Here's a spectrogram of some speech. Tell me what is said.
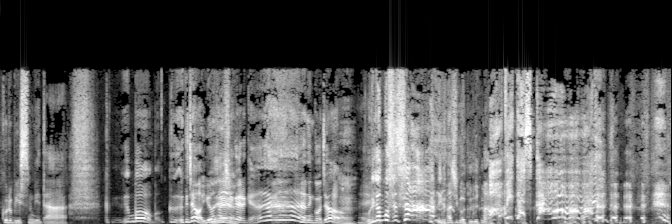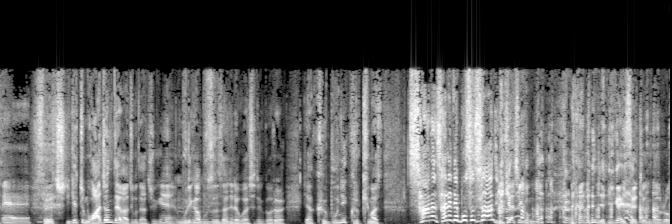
그룹이 있습니다. 그, 뭐, 그, 그죠? 유현상 네. 씨가 이렇게, 으아 하는 거죠? 네. 우리가 무슨 산 이거 하시거든요. 예. 근데 이게 좀 와전돼가지고 나중에 음. 우리가 무슨 산이라고 하시는 거를 야 그분이 그렇게 말 산은 산인데 무슨 산 이렇게 하신 건가? 라는 얘기가 있을 정도로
